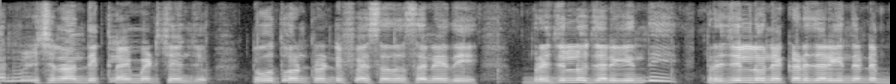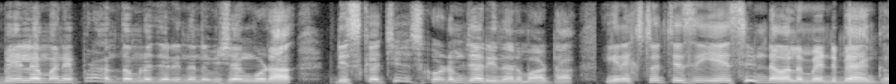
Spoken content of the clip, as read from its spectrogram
convention on the climate change. Two thousand twenty five సదస్సు అనేది బ్రెజిల్లో జరిగింది. బ్రెజిల్లోని ఎక్కడ జరిగిందంటే బేలం అనే ప్రాంతంలో జరిగిందన్న విషయం కూడా డిస్కస్ చేసుకోవడం జరిగిందనమాట ఈ నెక్స్ట్ వచ్చేసి ఏసియన్ డెవలప్మెంట్ బ్యాంక్.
